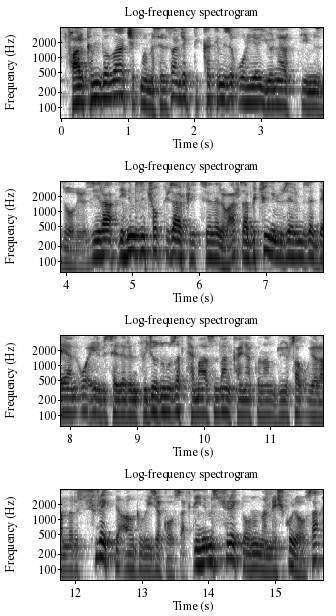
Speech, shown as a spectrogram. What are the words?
farkındalığa çıkma meselesi ancak dikkatimizi oraya yönelttiğimizde oluyor. Zira zihnimizin çok güzel filtreleri var. Mesela bütün gün üzerimize değen o elbiselerin vücudumuza temasından kaynaklanan duyusal uyaranları sürekli algılayacak olsak, zihnimiz zihnimiz sürekli onunla meşgul olsa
